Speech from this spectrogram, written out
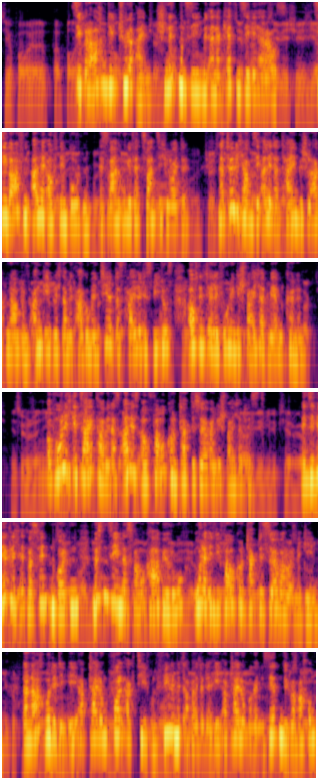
Sie brachen die Tür ein, schnitten sie mit einer Kettensäge heraus. Sie warfen alle auf den Boden. Es waren ungefähr 20 Leute. Natürlich haben sie alle Dateien beschlagnahmt und angeblich damit argumentiert, dass Teile des Videos auf den Telefonen gespeichert werden können. Obwohl ich gezeigt habe, dass alles auf V-Kontakte-Servern gespeichert ist. Wenn Sie wirklich etwas finden wollten, müssen Sie in das VK-Büro oder in die V-Kontakte-Serverräume gehen. Danach wurde die E-Abteilung voll aktiv und viele Mitarbeiter der E-Abteilung organisierten die Überwachung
